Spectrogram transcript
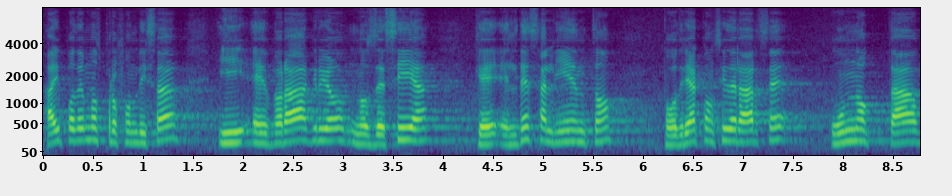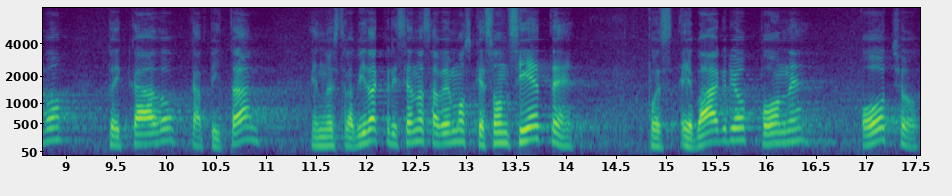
ahí podemos profundizar. Y Evagrio nos decía que el desaliento podría considerarse un octavo pecado capital. En nuestra vida cristiana sabemos que son siete, pues Evagrio pone ocho,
